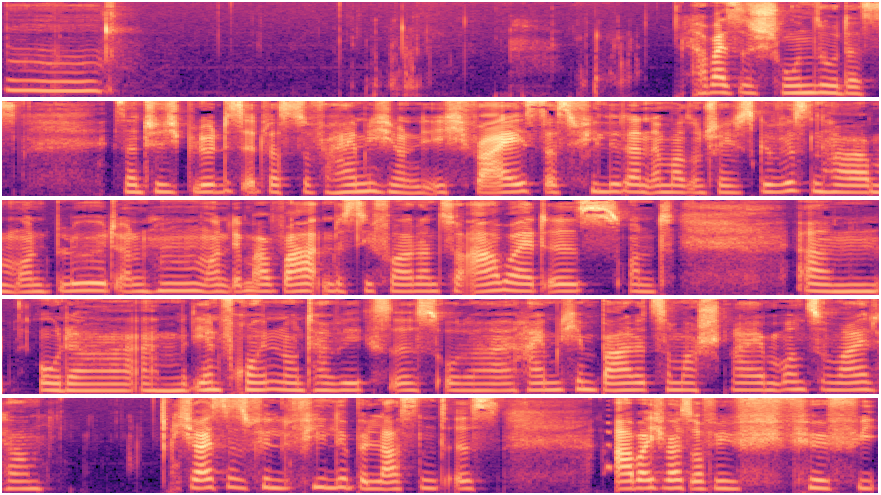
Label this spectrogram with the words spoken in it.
Mm. Aber es ist schon so, dass es natürlich blöd ist, etwas zu verheimlichen. Und ich weiß, dass viele dann immer so ein schlechtes Gewissen haben und blöd und hm, und immer warten, bis die Frau dann zur Arbeit ist und ähm, oder ähm, mit ihren Freunden unterwegs ist oder heimlich im Badezimmer schreiben und so weiter. Ich weiß, dass es für viele belastend ist, aber ich weiß auch, wie für, für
